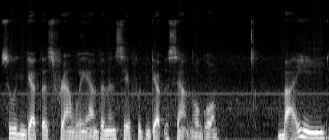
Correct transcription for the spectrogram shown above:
so we can get this friendly ending and see if we can get the Sentinel going. Bye.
